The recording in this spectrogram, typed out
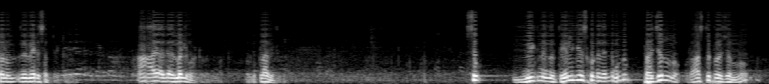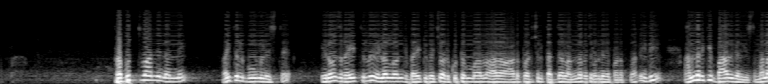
మనం వేరే సబ్జెక్ట్ అది మళ్ళీ మాట్లాడదు. ప్లాన్ సో మీకు నేను తెలియజేసుకున్నది అంటే ముందు ప్రజల్లో రాష్ట్ర ప్రజల్లో ప్రభుత్వాన్ని నమ్మి రైతులు భూములు ఇస్తే ఈరోజు రైతులు ఇళ్ళలో నుంచి బయటకు వచ్చి వారి కుటుంబాల్లో ఆడపడుచులు పెద్దలు అందరూ రోడ్డు మీద పడుతున్నారు. ఇది అందరికీ బాధ కలిగిస్తుంది. మన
